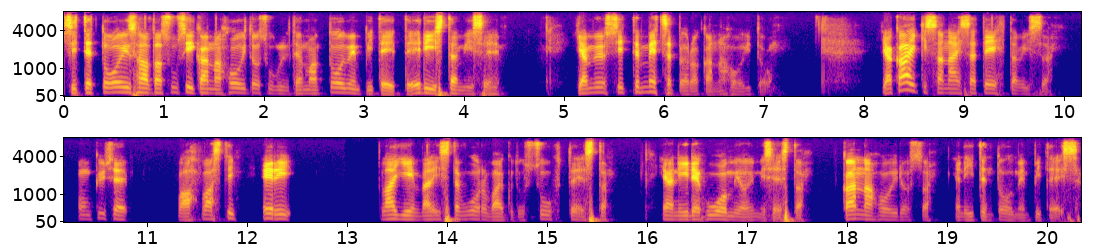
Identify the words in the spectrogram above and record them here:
sitten toisaalta susikannan hoitosuunnitelman toimenpiteiden edistämiseen ja myös sitten metsäpeurakannan hoitoon. Ja kaikissa näissä tehtävissä on kyse vahvasti eri lajien välisistä vuorovaikutussuhteista ja niiden huomioimisesta kannanhoidossa ja niiden toimenpiteissä.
